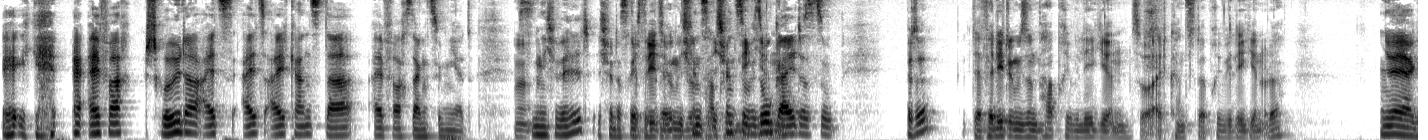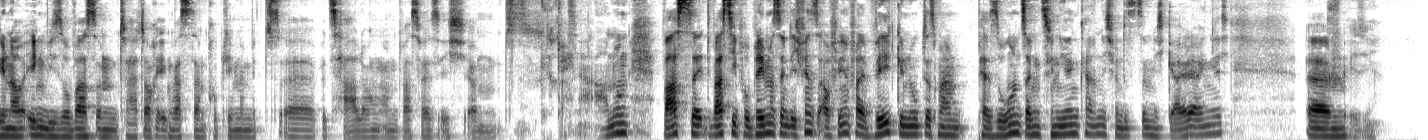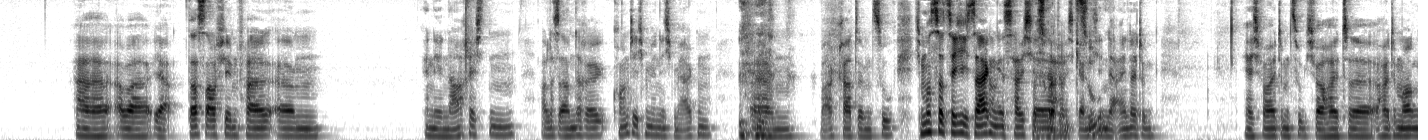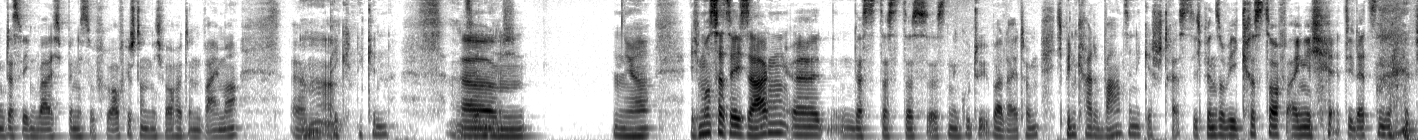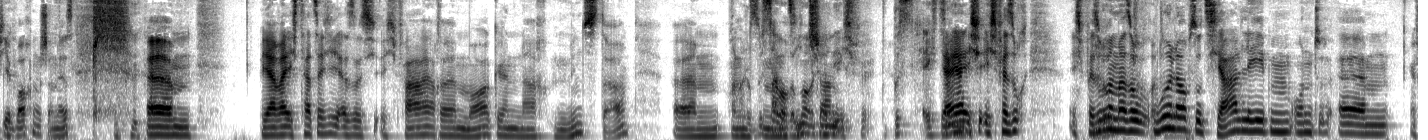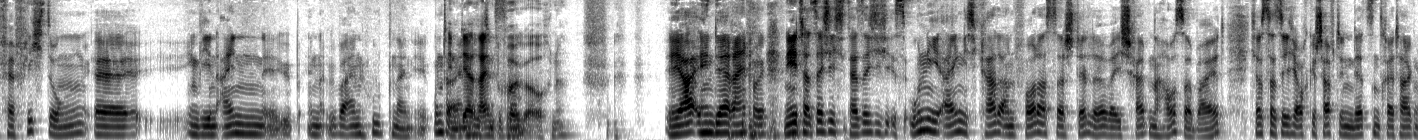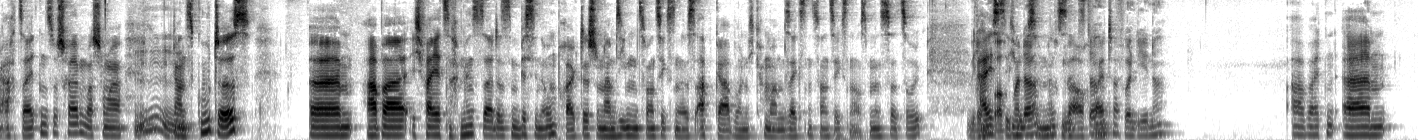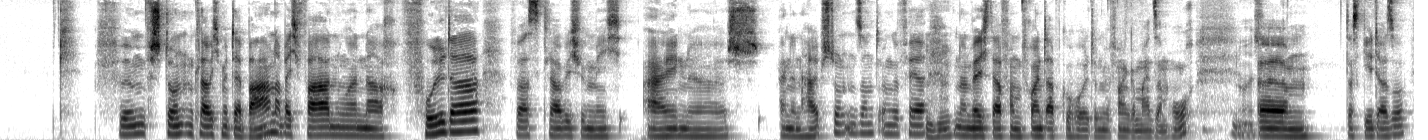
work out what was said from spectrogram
äh, einfach Schröder als, als Altkanzler einfach sanktioniert. Ja. Ist nicht wild? Ich finde das richtig wild. Ich finde es sowieso ne? geil, dass so. Bitte? Der verliert irgendwie so ein paar Privilegien, so Altkanzlerprivilegien, oder? Ja, ja, genau, irgendwie sowas und hat auch irgendwas dann Probleme mit äh, Bezahlung und was weiß ich und keine Ahnung, was, was die Probleme sind. Ich finde es auf jeden Fall wild genug, dass man Personen sanktionieren kann. Ich finde es ziemlich geil eigentlich. Ähm, Crazy. Äh, aber ja, das auf jeden Fall ähm, in den Nachrichten. Alles andere konnte ich mir nicht merken. Ähm, war gerade im Zug. Ich muss tatsächlich sagen, das habe ich, äh, hab ich gar nicht in der Einleitung. Ja, ich war heute im Zug. Ich war heute, heute Morgen, deswegen war ich, bin ich so früh aufgestanden. Ich war heute in Weimar ähm, ah. picknicken. Ähm, ja, ich muss tatsächlich sagen, äh, das, das, das ist eine gute Überleitung. Ich bin gerade wahnsinnig gestresst. Ich bin so wie Christoph eigentlich die letzten vier Wochen schon ist. ähm, ja, weil ich tatsächlich, also ich, ich fahre morgen nach Münster. Ähm, und du bist aber auch immer schon, ich, du bist echt Ja, ja, ich, ich versuche ich versuche immer so Urlaub, Sozialleben und ähm, Verpflichtungen äh, irgendwie in einen, in, über einen Hut, nein, unter in einen der Hut Reihenfolge auch, ne? Ja, in der Reihenfolge. nee, tatsächlich, tatsächlich ist Uni eigentlich gerade an vorderster Stelle, weil ich schreibe eine Hausarbeit. Ich habe es tatsächlich auch geschafft, in den letzten drei Tagen acht Seiten zu schreiben, was schon mal mm. ganz gut ist. Ähm, aber ich fahre jetzt nach Münster, das ist ein bisschen unpraktisch und am 27. ist Abgabe und ich komme am 26. aus Münster zurück. Wie lange heißt, braucht man da in Münster, Münster auch weiter. von Jena? Arbeiten. Ähm, fünf Stunden, glaube ich, mit der Bahn, aber ich fahre nur nach Fulda, was, glaube ich, für mich eine, eineinhalb Stunden sind ungefähr. Mhm. Und dann werde ich da vom Freund abgeholt und wir fahren gemeinsam hoch. Nice. Ähm, das geht also.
